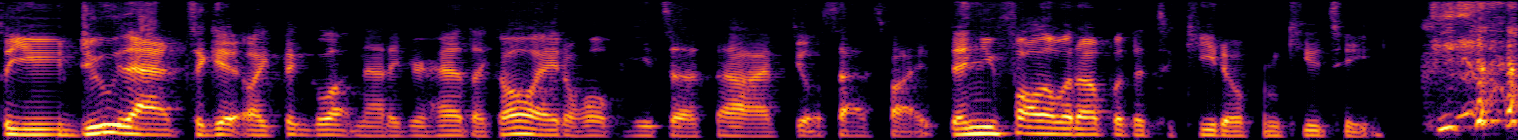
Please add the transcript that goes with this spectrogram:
So you do that to get like the glutton out of your head like oh i ate a whole pizza ah, i feel satisfied. Then you follow it up with a taquito from qt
